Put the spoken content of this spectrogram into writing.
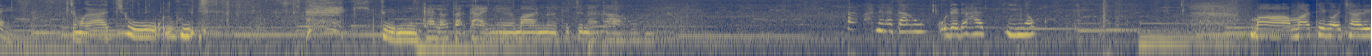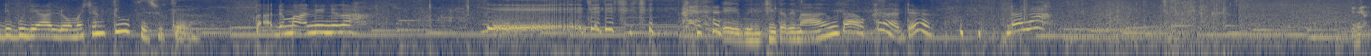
Hei, macam dia bunyi. Kita ni kalau tak tanya mana kita nak tahu. Ah, Mana nak tahu? Udah ada hati kau. Mak, Mak tengok cara dibuli Along macam tu ke suka? Tak ada maknanya lah. Eh, cik, cik, cik, cik. eh benci tapi malu tau. Kan ada. Dah lah. Ingat.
